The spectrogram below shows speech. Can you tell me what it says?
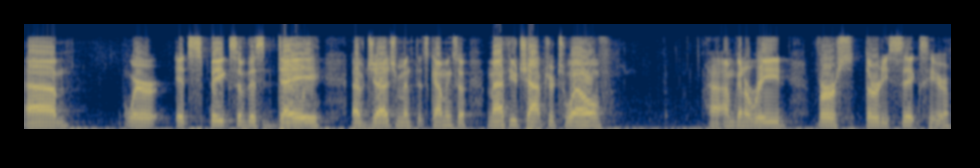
um, where it speaks of this day of judgment that's coming. So Matthew chapter 12. Uh, I'm going to read verse 36 here.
